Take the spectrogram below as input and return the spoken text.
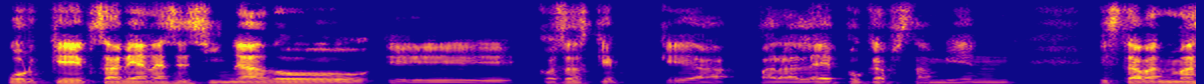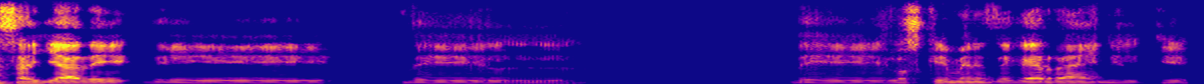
porque pues, habían asesinado eh, cosas que, que a, para la época pues, también estaban más allá de, de, de, de los crímenes de guerra en el que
